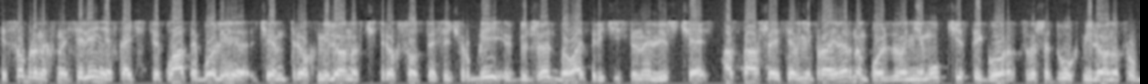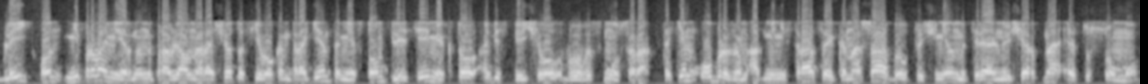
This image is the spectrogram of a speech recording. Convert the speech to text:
и собранных с населения в качестве платы более чем 3 миллионов 400 тысяч рублей в бюджет была перечислена лишь часть. Оставшаяся в неправомерном пользовании МУП «Чистый город» свыше 2 миллионов рублей он неправомерно направлял на расчеты с его контрагентами, в том числе теми, кто обеспечивал вывоз мусора. Таким образом, администрация Канаша был причинен материальный ущерб на эту сумму.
